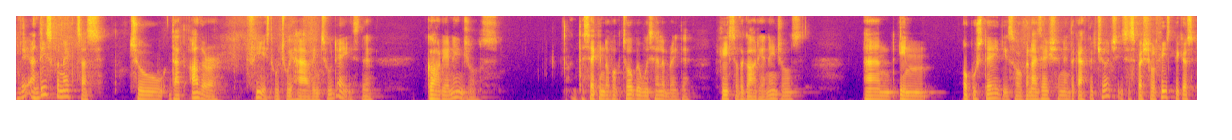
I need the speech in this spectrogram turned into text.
and, this connects us to that other feast which we have in two days, the guardian angels. The second of October we celebrate the feast of the guardian angels, and in Opus Dei, this organization in the Catholic Church, it's a special feast because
